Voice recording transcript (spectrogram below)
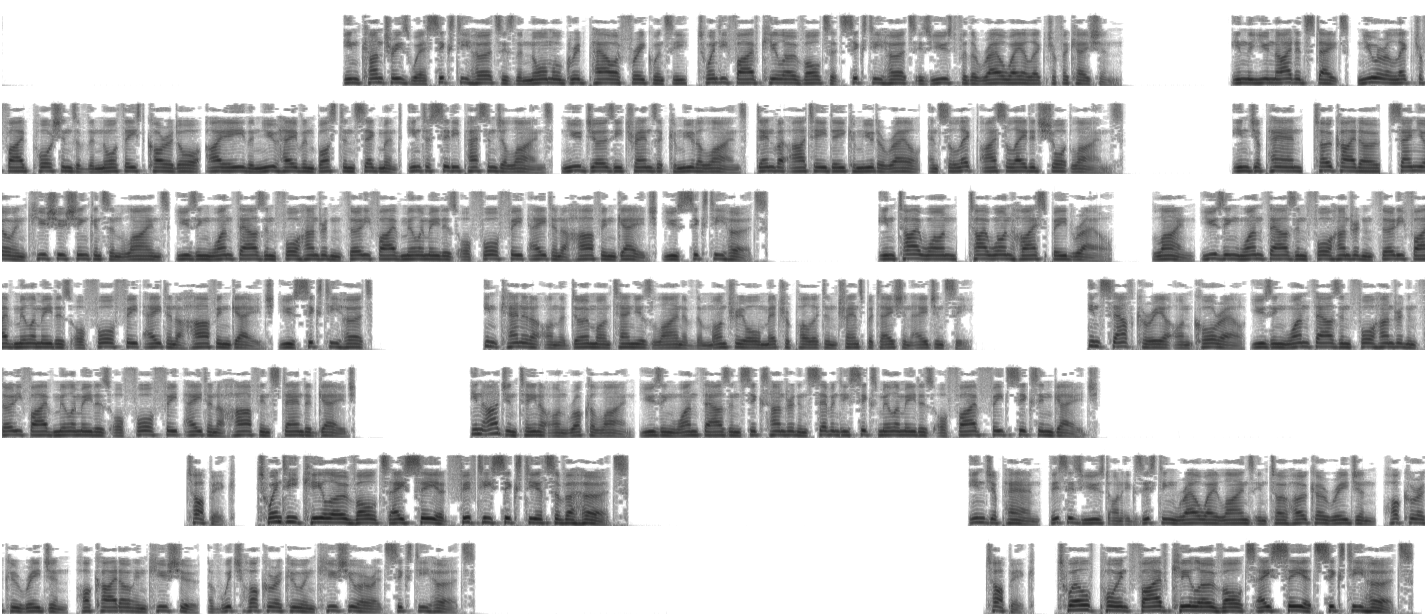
In countries where 60 Hz is the normal grid power frequency, 25 kV at 60 Hz is used for the railway electrification. In the United States, newer electrified portions of the Northeast Corridor i.e. the New Haven-Boston segment intercity passenger lines, New Jersey Transit commuter lines, Denver RTD commuter rail, and select isolated short lines. In Japan, Tokaido, Sanyo and Kyushu Shinkansen lines using 1435 mm or 4 feet 8 and a half in gauge use 60 Hz. In Taiwan, Taiwan High-Speed Rail line using 1435 mm or 4 feet 8 and a half in gauge use 60 Hz. In Canada on the Deux Montagnes line of the Montreal Metropolitan Transportation Agency, in South Korea on Korail using 1435 mm or 4 feet 8 and a half in standard gauge. In Argentina on Roca Line using 1676 mm or 5 feet 6 in gauge. Topic 20 kV AC at 50 60ths of a hertz. In Japan, this is used on existing railway lines in Tohoku region, Hokuriku region, Hokkaido and Kyushu, of which Hokuriku and Kyushu are at 60 Hz. Topic 12.5 kV AC at 60 Hz.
